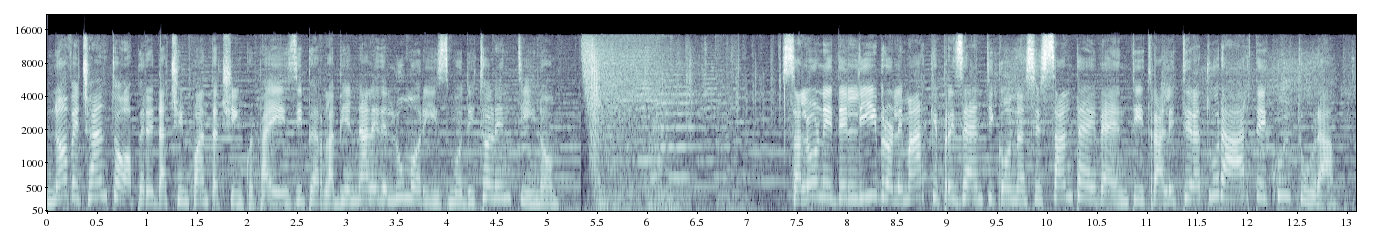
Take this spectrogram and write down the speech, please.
900 opere da 55 paesi per la Biennale dell'umorismo di Tolentino. Salone del libro, le marche presenti con 60 eventi tra letteratura, arte e cultura.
